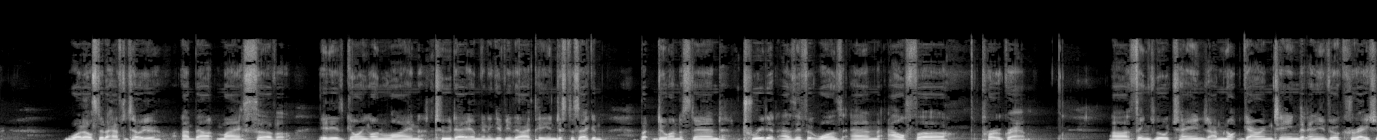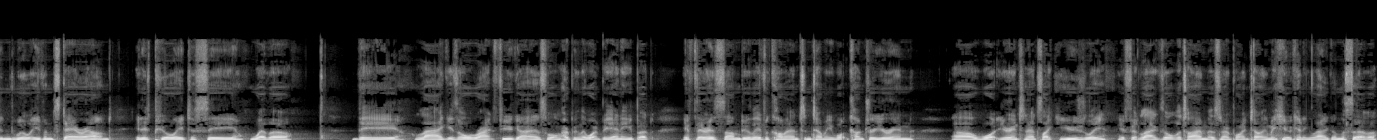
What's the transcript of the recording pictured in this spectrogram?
what else did I have to tell you? About my server. It is going online today. I'm going to give you the IP in just a second. But do understand, treat it as if it was an alpha program. Uh, things will change. I'm not guaranteeing that any of your creations will even stay around. It is purely to see whether the lag is alright for you guys. Well, I'm hoping there won't be any, but if there is some, do leave a comment and tell me what country you're in, uh, what your internet's like usually. If it lags all the time, there's no point telling me you're getting lag on the server.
